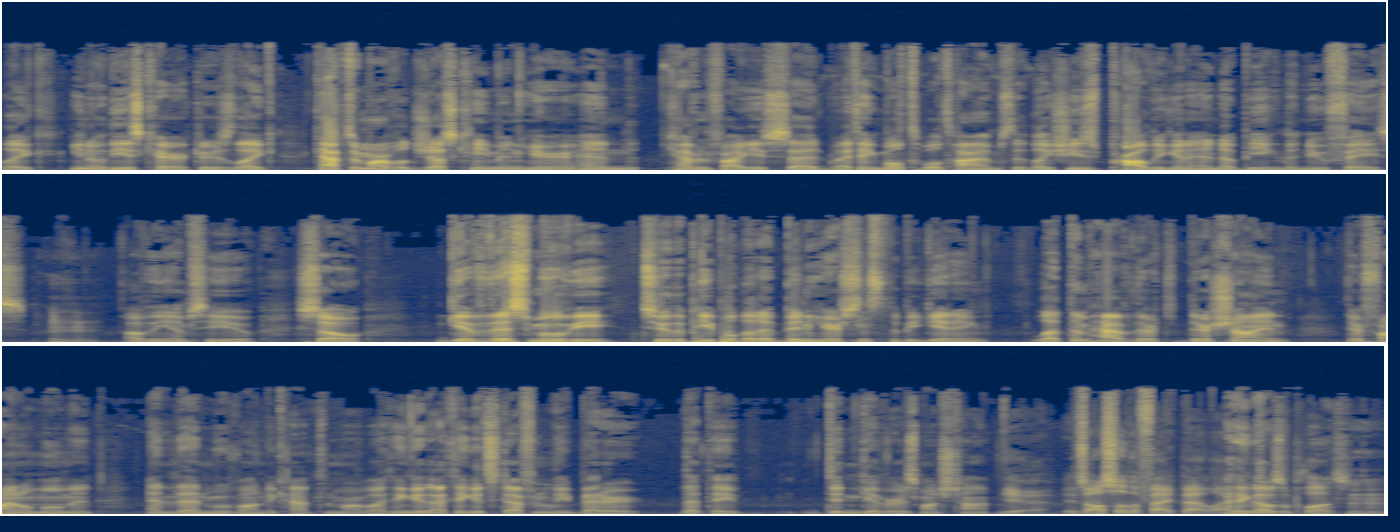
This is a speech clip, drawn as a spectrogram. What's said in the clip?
like you know these characters. Like Captain Marvel just came in here, and Kevin Feige said I think multiple times that like she's probably gonna end up being the new face hmm of the MCU. So give this movie to the people that have been here since the beginning. Let them have their their shine, their final moment, and then move on to Captain Marvel. I think it, I think it's definitely better that they didn't give her as much time. Yeah. It's also the fact that like I think that was a plus. hmm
